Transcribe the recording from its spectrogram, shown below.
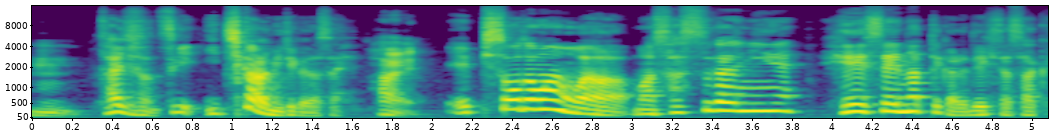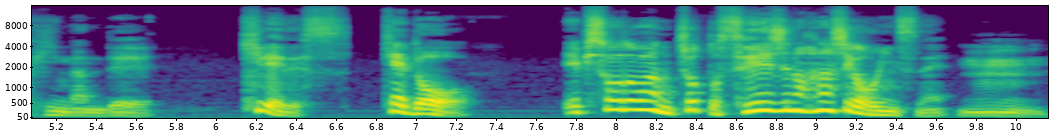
う。うん。大樹さん次1から見てください。はい。エピソード1は、まあさすがにね、平成になってからできた作品なんで、綺麗です。けど、エピソード1ちょっと政治の話が多いんですね。うん。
